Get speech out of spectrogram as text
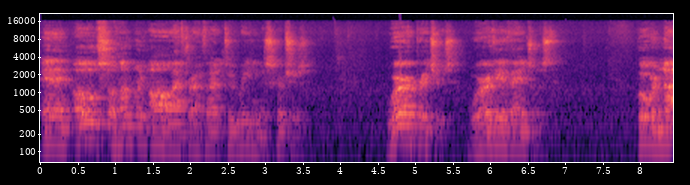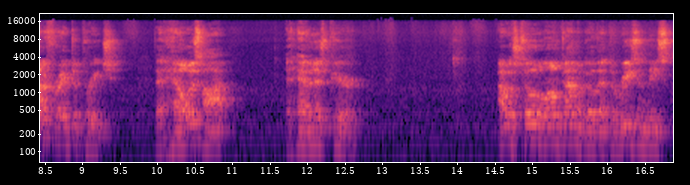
And then, oh, so humbling all after I thought through reading the scriptures. Were our preachers, were the evangelists, who were not afraid to preach that hell is hot heaven is pure. I was told a long time ago that the reason these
